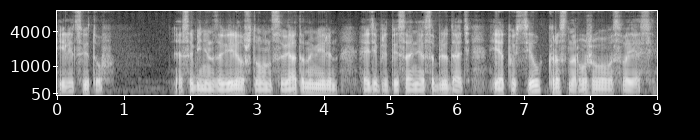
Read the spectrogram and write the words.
или цветов. Сабинин заверил, что он свято намерен эти предписания соблюдать, и отпустил краснорожего во свояси.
